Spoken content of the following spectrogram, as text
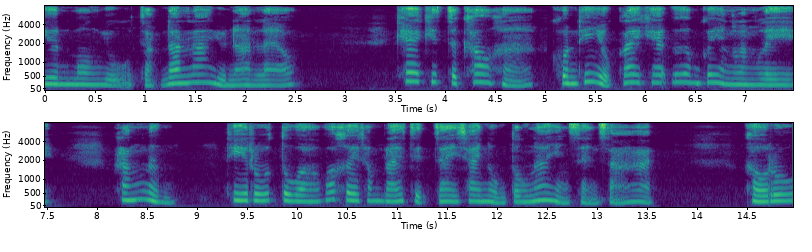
ยืนมองอยู่จากด้านล่างอยู่นานแล้ว แค่คิดจะเข้าหา คนที่อยู่ใกล้แค่เอื้อมก็ยังลังเล ครั้งหนึ่ง ทีรู้ตัวว่าเคยทำร้ายจิตใจชายหนุ่มตรงหน้าอย่างแสนสาหัส เขารู้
